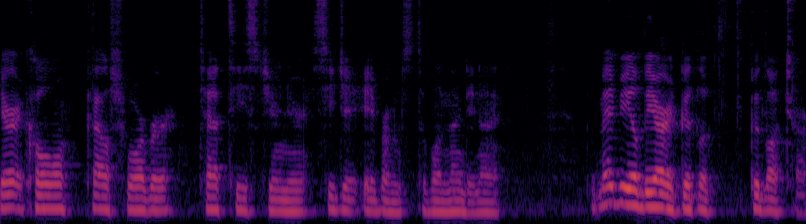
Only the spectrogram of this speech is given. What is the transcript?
Gerrit Cole, Kyle Schwarber, Tatis Jr., CJ Abrams to 199. Maybe it'll be our good look good luck charm.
